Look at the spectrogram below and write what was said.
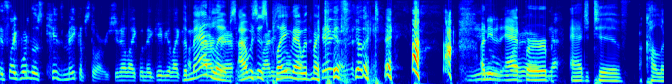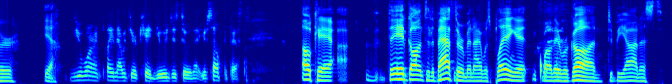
It's like one of those kids' makeup stories, you know, like when they give you like The Mad Libs. I was just write it in playing that with my Yeah, kids yeah. the other day. I need an adverb, yeah, adjective, a color. Yeah. You weren't playing that with your kid. You were just doing that yourself the past time. Okay, th- they had gone to the bathroom and I was playing it while they were gone. To be honest,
